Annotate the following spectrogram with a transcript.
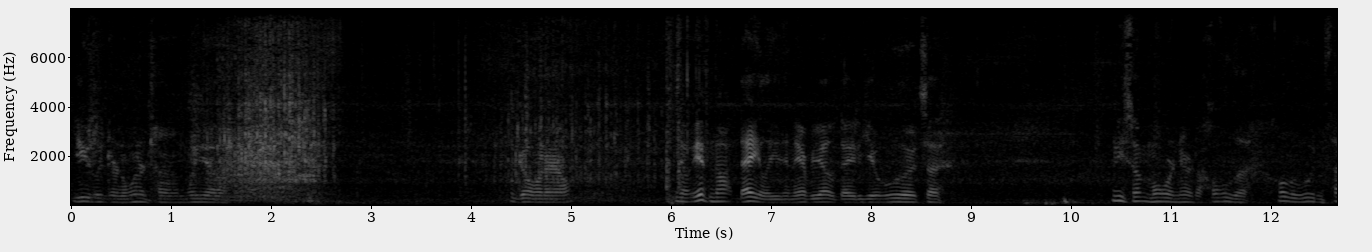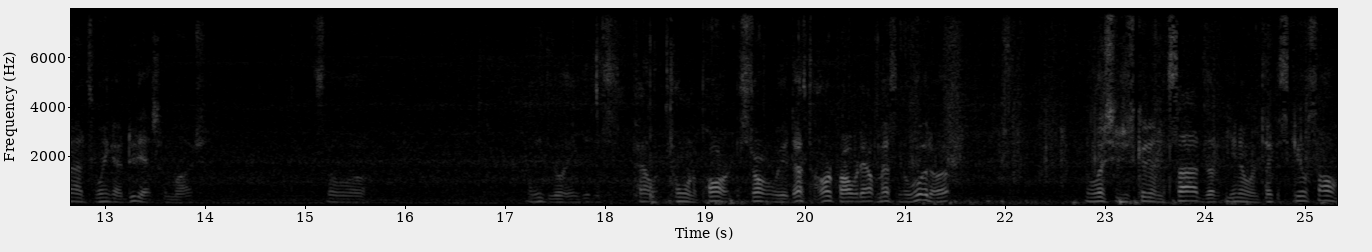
usually during the wintertime we uh going out. You know, if not daily, then every other day to get wood. So we need something more in there to hold the hold the wood inside, so we ain't got to do that so much. So uh, I need to go ahead and get this pallet torn apart to start with. That's the hard part without messing the wood up. Unless you just get in the sides of it, you know, and take a skill saw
